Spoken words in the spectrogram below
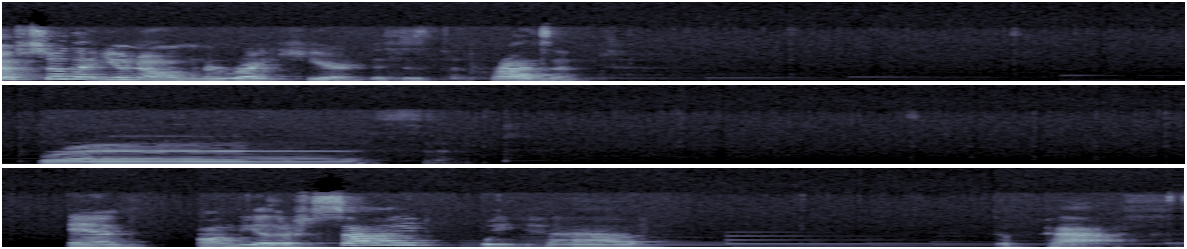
just so that you know, I'm going to write here. This is the present. Present. And on the other side, we have the past.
